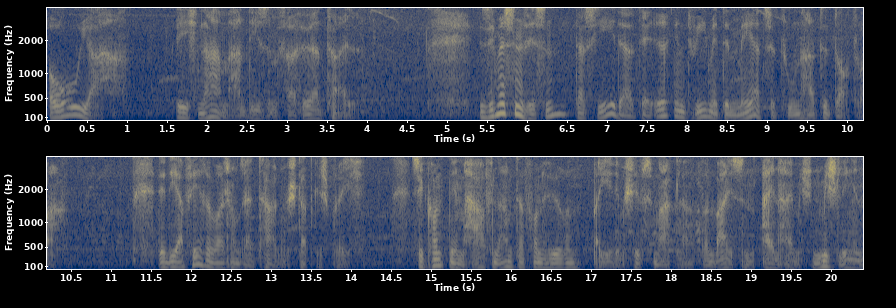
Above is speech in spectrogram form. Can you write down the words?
Oh ja, ich nahm an diesem Verhör teil. Sie müssen wissen, dass jeder, der irgendwie mit dem Meer zu tun hatte, dort war. Denn die Affäre war schon seit Tagen Stadtgespräch. Sie konnten im Hafenamt davon hören, bei jedem Schiffsmakler, von weißen, einheimischen Mischlingen,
